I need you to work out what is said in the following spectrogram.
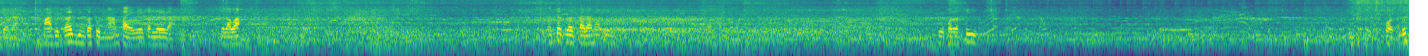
เดี๋ยวนะมาถึงก็ยิงกระสุนน้ำใส่เลยกันเลยล่ะ เดี๋ยวแล้วะมันจะเกิดการล้นะเองอยู่คนละซี่กดลึก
